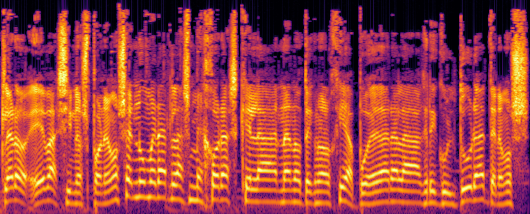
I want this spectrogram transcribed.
Claro, Eva, si nos ponemos a enumerar las mejoras que la nanotecnología puede dar a la agricultura. Tenemos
